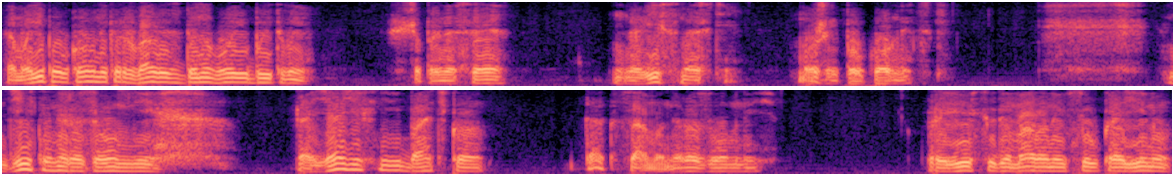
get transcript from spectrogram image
а мої полковники рвались до нової битви, що принесе нові смерті, може, й полковницькі. Діти нерозумні, а я їхній батько так само нерозумний. Привів сюди мало не всю Україну,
